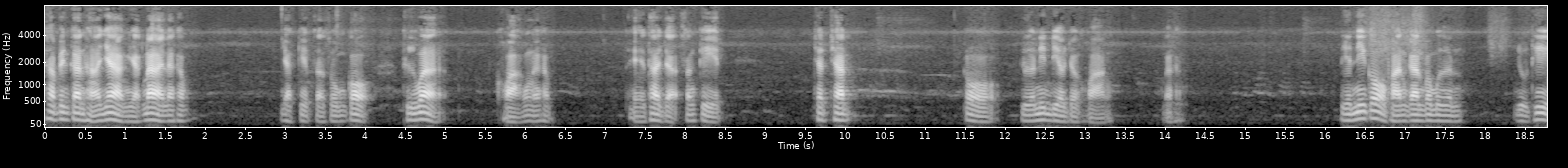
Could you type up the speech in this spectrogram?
ถ้าเป็นการหายากอยากได้นะครับ อยากเก็บสะสมก็ถือว่าขวางนะครับ แต่ถ้าจะสังเกตชัดๆ ก็เหลือนิดเดียวจะขวางนะครับเหรียญนี้ก็ผ่านการประเมินอยู่ที่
